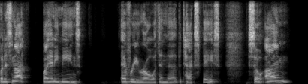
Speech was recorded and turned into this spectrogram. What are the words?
but it's not by any means every role within the, the tax space. So I'm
